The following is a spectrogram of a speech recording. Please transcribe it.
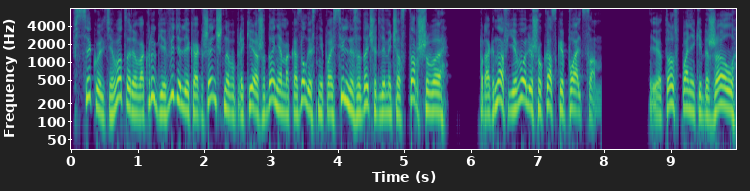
Все культиваторы в округе видели, как женщина, вопреки ожиданиям, оказалась непосильной задачей для меча старшего, прогнав его лишь указкой пальцем. И тот в панике бежал.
